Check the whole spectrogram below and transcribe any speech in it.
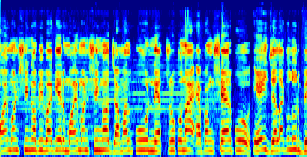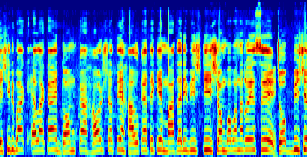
ময়মনসিংহ বিভাগের ময়মনসিংহ, জামালপুর, নেত্রকোনা এবং শেরপুর। এই জেলাগুলোর বেশিরভাগ এলাকায় দমকা হাওয়ার সাথে হালকা থেকে মাঝারি বৃষ্টির সম্ভাবনা রয়েছে। চব্বিশে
